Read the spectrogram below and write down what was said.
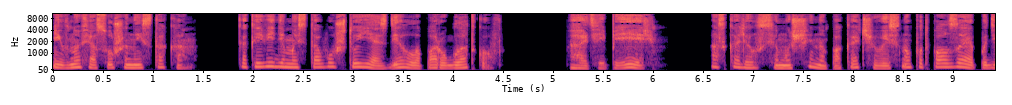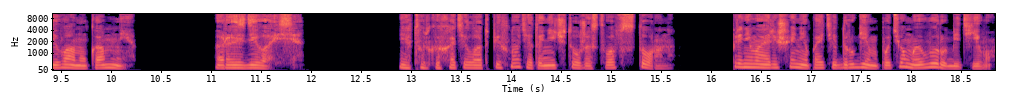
И вновь осушенный стакан, как и видимость того, что я сделала пару глотков. «А теперь...» — оскалился мужчина, покачиваясь, но подползая по дивану ко мне. «Раздевайся». Я только хотела отпихнуть это ничтожество в сторону, принимая решение пойти другим путем и вырубить его,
